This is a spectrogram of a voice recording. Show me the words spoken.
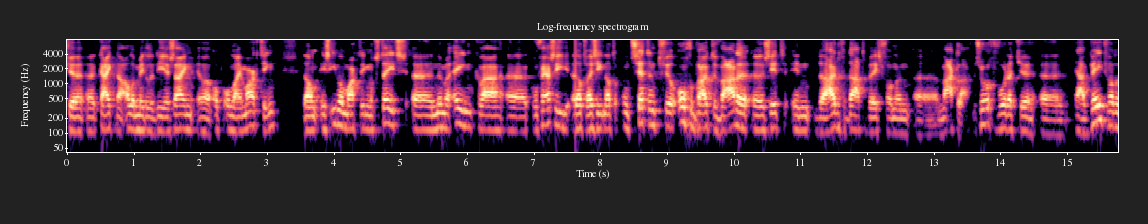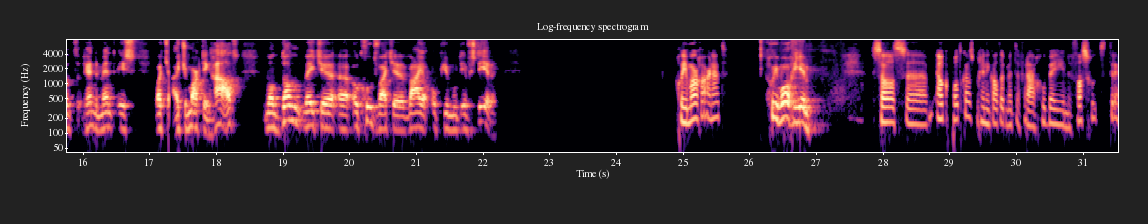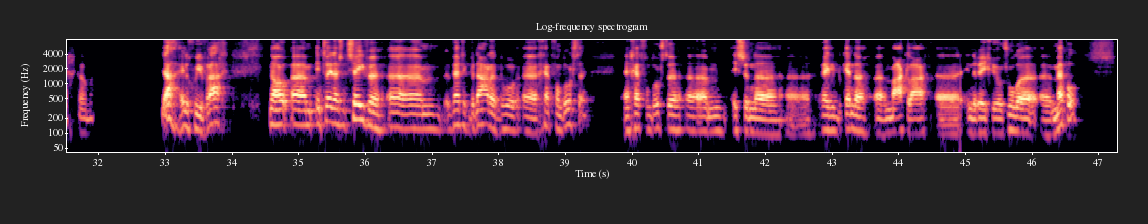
als je kijkt naar alle middelen die er zijn op online marketing, dan is e-mailmarketing nog steeds nummer één qua conversie. Dat wij zien dat er ontzettend veel ongebruikte waarde zit in de huidige database van een makelaar. Zorg ervoor dat je ja, weet wat het rendement is wat je uit je marketing haalt. Want dan weet je ook goed wat je, waar je op je moet investeren. Goedemorgen Arnoud. Goedemorgen Jim. Zoals uh, elke podcast begin ik altijd met de vraag: hoe ben je in de vastgoed terechtgekomen? Ja, hele goede vraag. Nou, um, in 2007 um, ehm, werd ik benaderd door uh, Gert van Dorsten. En Gert van Dorsten um, is een uh, redelijk bekende makelaar in de regio Zolle-Meppel.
